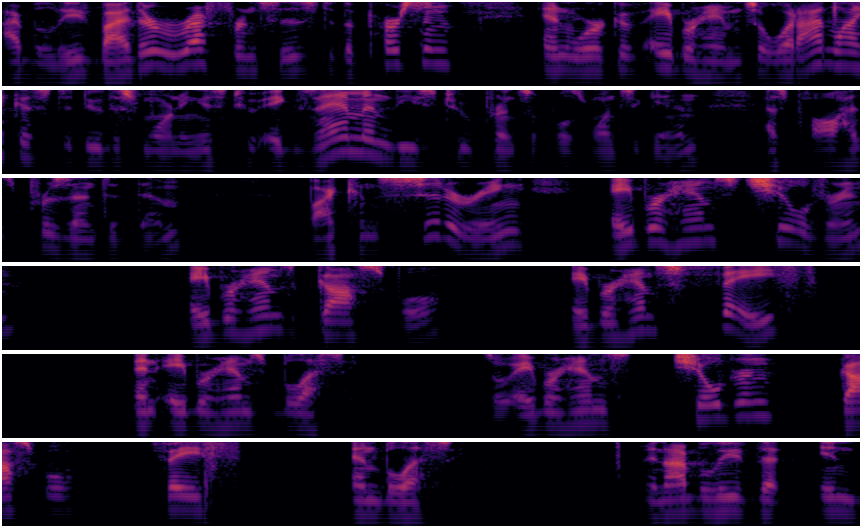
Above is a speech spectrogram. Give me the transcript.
I believe, by their references to the person and work of Abraham. And so, what I'd like us to do this morning is to examine these two principles once again, as Paul has presented them, by considering Abraham's children, Abraham's gospel, Abraham's faith, and Abraham's blessing. So, Abraham's children, gospel, faith, and blessing. And I believe that in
